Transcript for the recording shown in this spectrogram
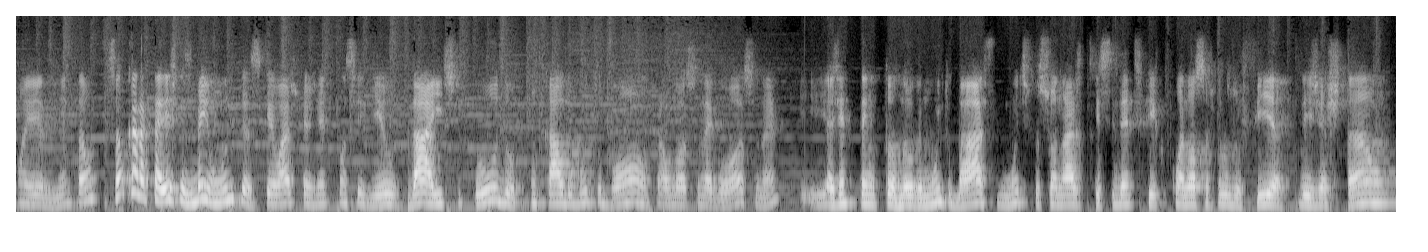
com eles. Então são características bem únicas que eu acho que a gente conseguiu dar isso tudo, um caldo muito bom para o nosso negócio, né? E a gente tem um turnover muito baixo, muitos funcionários que se identificam com a nossa filosofia de gestão.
